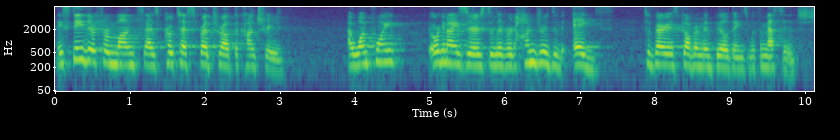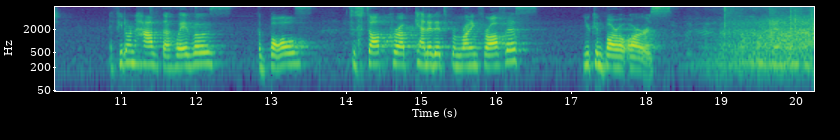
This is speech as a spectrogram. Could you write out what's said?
They stayed there for months as protests spread throughout the country. At one point, organizers delivered hundreds of eggs to various government buildings with a message. If you don't have the huevos, the balls, to stop corrupt candidates from running for office, you can borrow ours.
